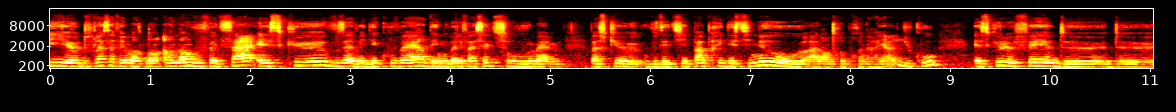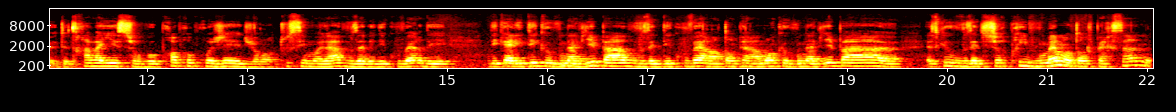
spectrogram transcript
Et euh, donc là, ça fait maintenant un an que vous faites ça. Est-ce que vous avez découvert des nouvelles facettes sur vous-même? Parce que vous n'étiez pas prédestiné au- à l'entrepreneuriat, du coup. Est-ce que le fait de, de, de travailler sur vos propres projets durant tous ces mois-là, vous avez découvert des, des qualités que vous n'aviez pas? Vous vous êtes découvert un tempérament que vous n'aviez pas? Euh, Est-ce que vous vous êtes surpris vous-même en tant que personne?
